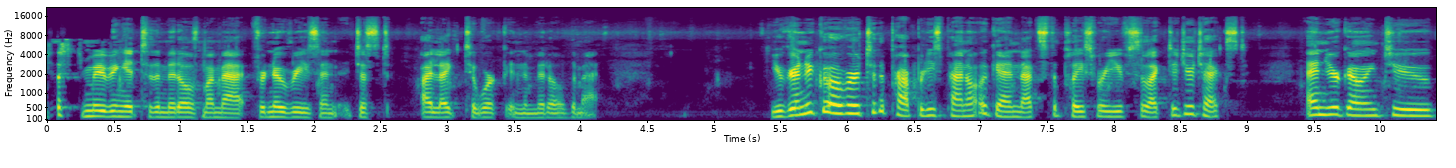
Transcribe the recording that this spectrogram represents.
Just moving it to the middle of my mat for no reason. Just I like to work in the middle of the mat. You're going to go over to the properties panel again. That's the place where you've selected your text. And you're going to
